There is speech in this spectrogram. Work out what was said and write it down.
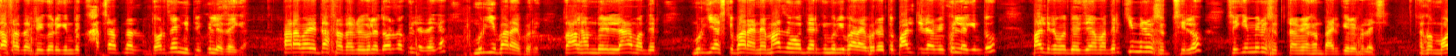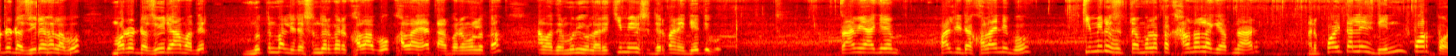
দাফাদাফি করে কিন্তু খাঁচা আপনার দরজা এমনিতে খুলে যায় পারাবারি দাফরা দাফরি করলে দরজা খুলে যায় মুরগি বাড়ায় পড়ে। তো আলহামদুলিল্লাহ আমাদের মুরগি আজকে বাড়ায় না মাঝে মধ্যে আর কি মুরগি বাড়ায় পড়ে। তো বালতিটা আমি খুললে কিন্তু বালতির মধ্যে যে আমাদের কিমির ওষুধ ছিল, সেই কিমির ওষুধটা আমি এখন বাইর করে ফেলেছি এখন মটরটা জুড়ে ফেলাবো। মটরটা জুড়ে আমাদের নতুন বালতিটা সুন্দর করে খলাবো খলায় তারপরে মূলত আমাদের মুরগিগুলারে কিমির ওষুধের পানি দিয়ে দিব। তো আমি আগে বালতিটা খলাই নিব। কিমির ওষুধটা মূলত খাওয়ানো লাগে আপনার মানে পঁয়তাল্লিশ দিন পর পর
